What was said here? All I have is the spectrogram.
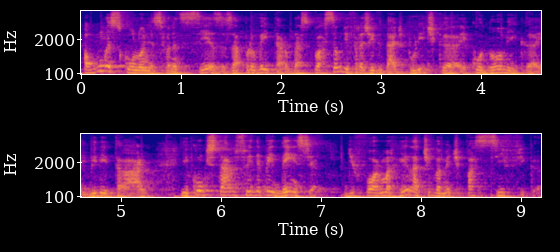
Algumas colônias francesas aproveitaram da situação de fragilidade política, econômica e militar e conquistaram sua independência de forma relativamente pacífica,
